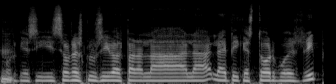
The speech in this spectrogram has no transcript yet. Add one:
Hmm. Porque si son exclusivas para la, la, Epic Store, pues RIP.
